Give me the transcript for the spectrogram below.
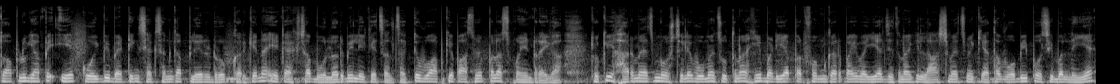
तो आप लोग यहाँ पे एक कोई भी बैटिंग सेक्शन का प्लेयर ड्रॉप करके ना एक एक्स्ट्रा बॉलर भी लेके चल सकते हो। वो आपके पास में प्लस पॉइंट रहेगा। क्योंकि हर मैच में ऑस्ट्रेलिया वुमेन्स उतना ही बढ़िया परफॉर्म कर पाई भैया, जितना कि लास्ट मैच में किया था, वो भी पॉसिबल नहीं है।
